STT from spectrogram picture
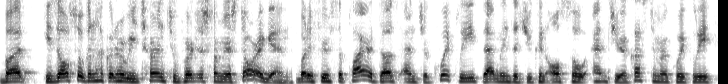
but he's also not going to return to purchase from your store again. But if your supplier does answer quickly, that means that you can also answer your customer quickly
